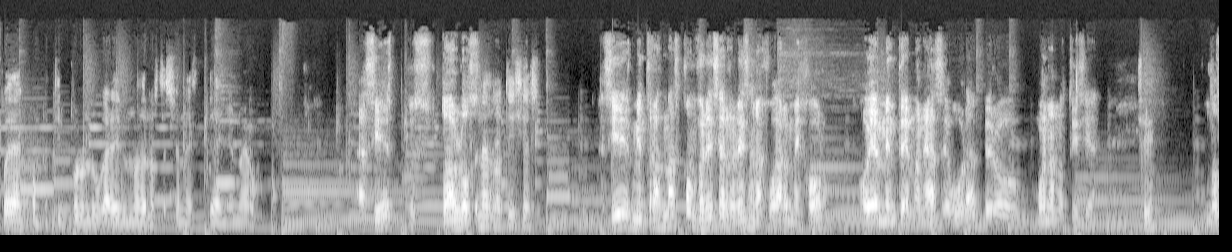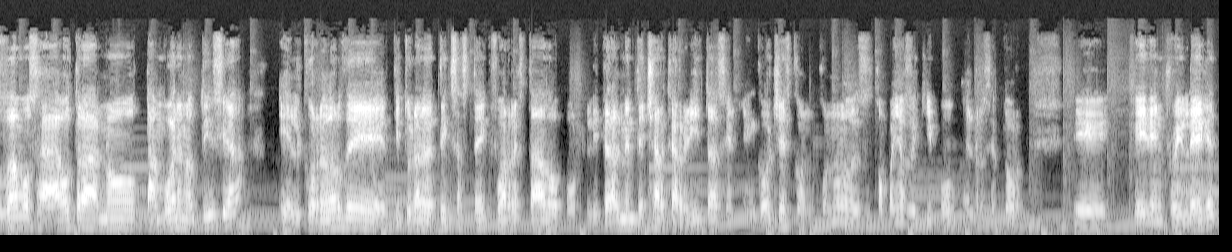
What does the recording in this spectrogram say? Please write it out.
puedan competir por un lugar en una de las estaciones de Año Nuevo. Así es, pues todos los... Buenas noticias. Así es, mientras más conferencias regresen a jugar mejor, obviamente de manera segura, pero buena noticia. Sí. Nos vamos a otra no tan buena noticia. El corredor de titular de Texas Tech fue arrestado por literalmente echar carreritas en, coches con, con, uno de sus compañeros de equipo, el receptor eh, Hayden Trey Leggett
